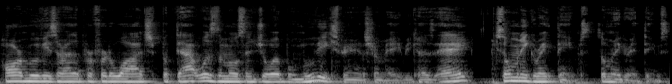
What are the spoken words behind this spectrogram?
horror movies I rather prefer to watch, but that was the most enjoyable movie experience for me because A, so many great themes, so many great themes.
